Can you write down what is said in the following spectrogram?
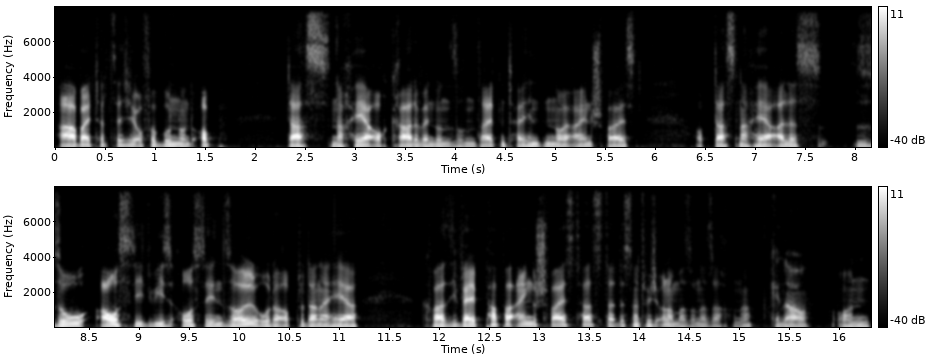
Arbeit tatsächlich auch verbunden und ob das nachher auch gerade, wenn du so einen Seitenteil hinten neu einschweißt, ob das nachher alles so aussieht, wie es aussehen soll oder ob du dann nachher quasi Wellpappe eingeschweißt hast, das ist natürlich auch nochmal so eine Sache, ne? Genau. Und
